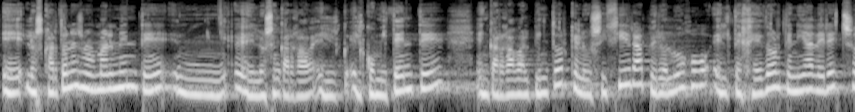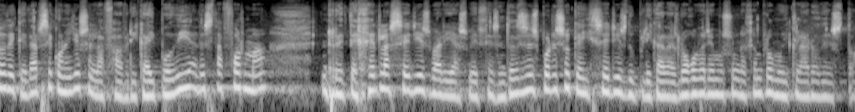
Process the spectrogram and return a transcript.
Eh, los cartones normalmente mm, eh, los encargaba el, el, comitente encargaba al pintor que los hiciera, pero luego el tejedor tenía derecho de quedarse con ellos en la fábrica y podía de esta forma retejer las series varias veces. Entonces es por eso que hay series duplicadas Luego veremos un ejemplo muy claro de esto.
